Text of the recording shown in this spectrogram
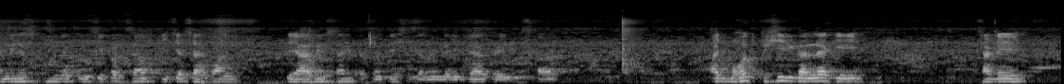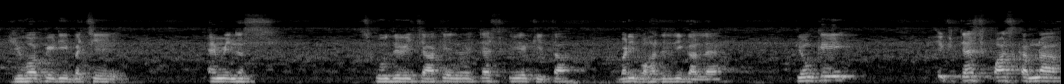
ਐਮਐਨਐਸ ਸਕੂਲ ਦੇ ਪ੍ਰਿੰਸੀਪਲ ਸਾਹਿਬ, ਟੀਚਰ ਸਾਹਿਬਾਨ ਤੇ ਆ ਫਿਰ ਸਾਰੇ ਬੱਚਿਆਂ ਤੇ ਸਿੱਧਾ ਮੇਰੀ ਪਿਆਰ ਭਰੀ ਨਮਸਕਾਰ। ਅੱਜ ਬਹੁਤ ਖੁਸ਼ੀ ਦੀ ਗੱਲ ਹੈ ਕਿ ਸਾਡੇ ਯੁਵਾ ਪੀੜ੍ਹੀ ਬੱਚੇ ਐਮਐਨਐਸ ਸਕੂਲ ਦੇ ਵਿੱਚ ਆ ਕੇ ਇਹਨਾਂ ਟੈਸਟ ਕਲੀਅਰ ਕੀਤਾ। ਬੜੀ ਬਹਾਦਰੀ ਦੀ ਗੱਲ ਹੈ, ਕਿਉਂਕਿ ਇੱਕ ਟੈਸਟ ਪਾਸ ਕਰਨਾ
